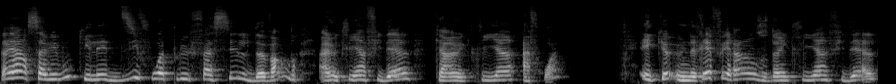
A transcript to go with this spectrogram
D'ailleurs, savez-vous qu'il est dix fois plus facile de vendre à un client fidèle qu'à un client à froid? Et qu'une référence d'un client fidèle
